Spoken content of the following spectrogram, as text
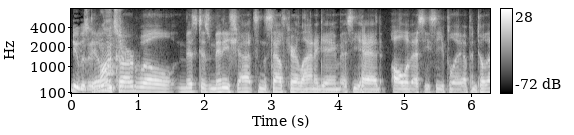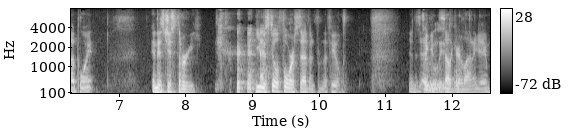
Dude was a Dylan monster. Cardwell missed as many shots in the South Carolina game as he had all of SEC play up until that point, and it's just three. he was still four seven from the field in the. South Carolina game.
